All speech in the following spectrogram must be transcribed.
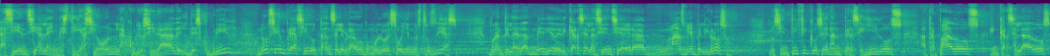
La ciencia, la investigación, la curiosidad, el descubrir, no siempre ha sido tan celebrado como lo es hoy en nuestros días. Durante la Edad Media, dedicarse a la ciencia era más bien peligroso. Los científicos eran perseguidos, atrapados, encarcelados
